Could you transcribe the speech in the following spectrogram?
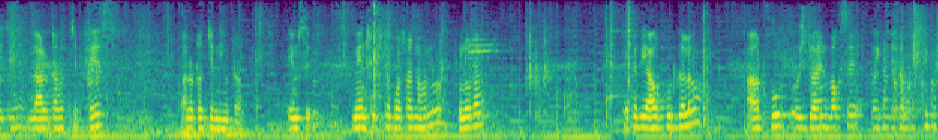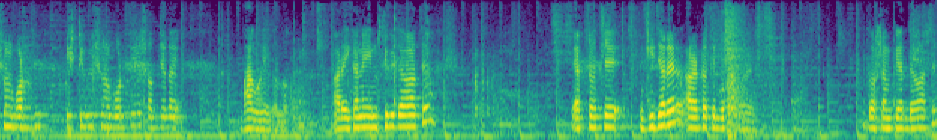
এই যে লালটা হচ্ছে ফেস কালোটা হচ্ছে নিউট্রাল এমসি মেন সুইচটা বসানো হলো ফ্লোরা এটা দিয়ে আউটপুট গেল। আউটপুট ওই জয়েন্ট বক্সে ওইখান থেকে সব ডিস্ট্রিবিউশন বোর্ড দিয়ে ডিস্ট্রিবিউশন বোর্ড দিয়ে সব জায়গায় ভাগ হয়ে গেল। আর এখানে এমসিবি দেওয়া আছে। একটা হচ্ছে গিজারের আর একটা হচ্ছে গোটারের দশ অ্যাম্পিয়ার দেওয়া আছে।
